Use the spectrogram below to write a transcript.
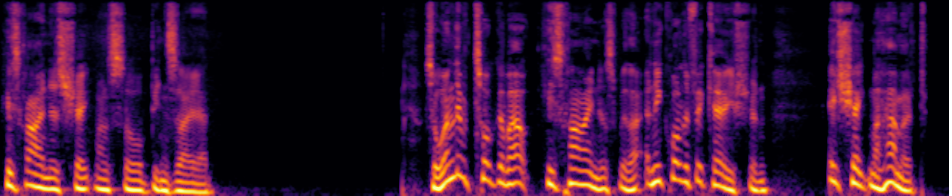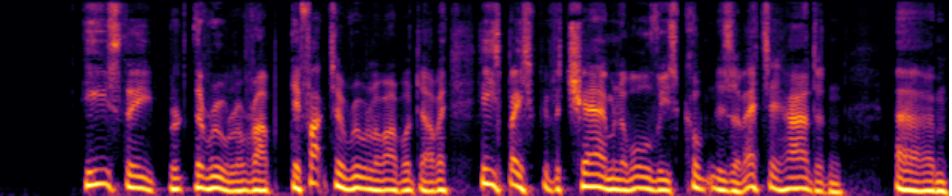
His Highness Sheikh Mansour bin Zayed. So when they talk about His Highness without any qualification, it's Sheikh Mohammed. He's the the ruler of de facto ruler of Abu Dhabi. He's basically the chairman of all these companies of Etihad and um,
